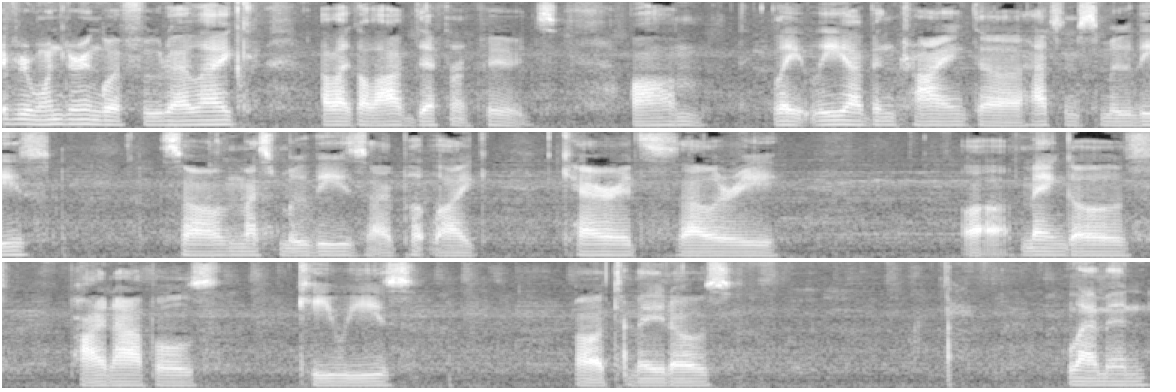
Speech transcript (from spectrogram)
if you're wondering what food I like, I like a lot of different foods. Um, lately, I've been trying to have some smoothies. So in my smoothies, I put like carrots, celery, uh, mangoes, pineapples, kiwis, uh, tomatoes, lemon.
